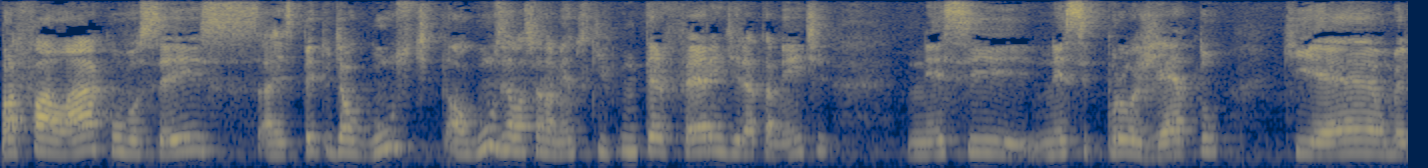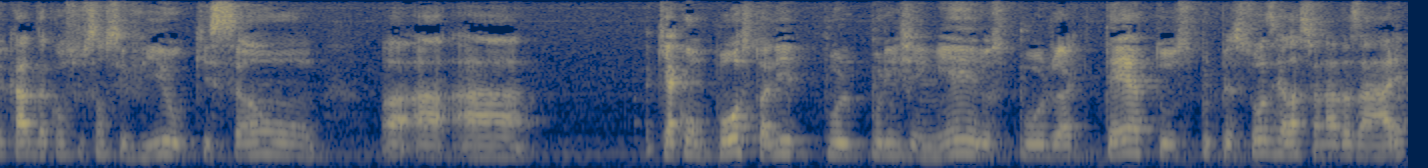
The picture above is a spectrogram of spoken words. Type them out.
para falar com vocês a respeito de alguns, alguns relacionamentos que interferem diretamente nesse, nesse projeto que é o mercado da construção civil, que são a, a, a que é composto ali por, por engenheiros, por arquitetos, por pessoas relacionadas à área.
